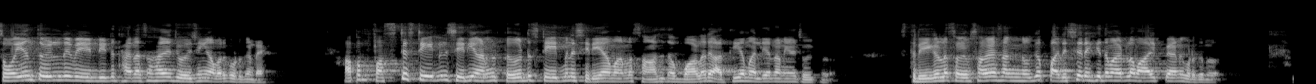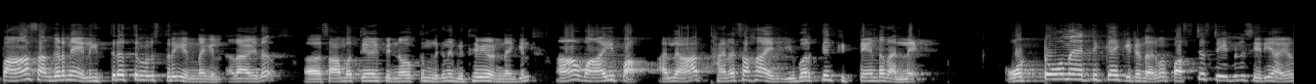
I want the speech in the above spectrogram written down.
സ്വയം തൊഴിലിന് വേണ്ടിയിട്ട് ധനസഹായം ചോദിച്ചെങ്കിൽ അവർ കൊടുക്കണ്ടേ? അപ്പം ഫസ്റ്റ് സ്റ്റേറ്റ്മെന്റ് ശരിയാണെങ്കിൽ തേർഡ് സ്റ്റേറ്റ്മെന്റ് ശരിയാവാനുള്ള സാധ്യത വളരെ അധികം അധികമല്ല എന്നാണ് ഞാൻ ചോദിക്കുന്നത്. സ്ത്രീകളുടെ സ്വയം സഹായ സംഘങ്ങൾക്ക് പലിശരഹിതമായിട്ടുള്ള വായ്പയാണ് കൊടുക്കുന്നത്. അപ്പൊ ആ സംഘടനയിൽ ഇത്തരത്തിലുള്ള സ്ത്രീ ഉണ്ടെങ്കിൽ അതായത് സാമ്പത്തികമായി പിന്നോക്കം നിൽക്കുന്ന വിധവയുണ്ടെങ്കിൽ ആ വായ്പ അല്ല ആ ധനസഹായം ഇവർക്കും കിട്ടേണ്ടതല്ലേ? ഓട്ടോമാറ്റിക്കായി കിട്ടേണ്ടത്. ഫസ്റ്റ് സ്റ്റേറ്റ്മെന്റ് ശരിയായാൽ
